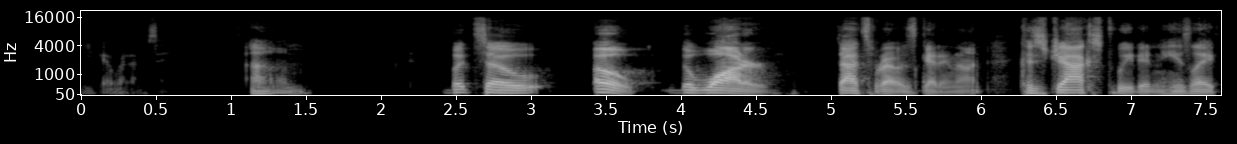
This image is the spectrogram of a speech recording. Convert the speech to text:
you get what I'm saying. Um, but so, oh, the water. That's what I was getting on. Because Jax tweeted and he's like,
